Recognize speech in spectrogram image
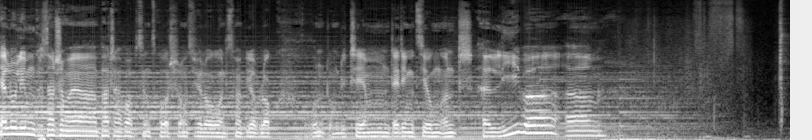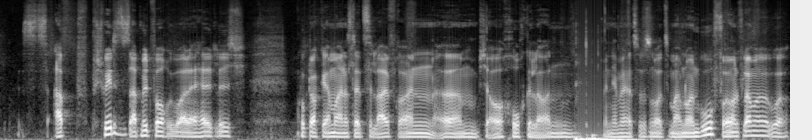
Ja, hallo lieben, Christian Schemeier, Paartherapeut, Beziehungscoach und Psychologe und mein Videoblog rund um die Themen Dating, Beziehungen und äh, Liebe. Ähm, ist ab, spätestens ab Mittwoch überall erhältlich. Guckt auch gerne mal in das letzte Live rein. Ähm, Habe ich auch hochgeladen. Wenn ihr mehr jetzt wissen wollt, zu meinem neuen Buch, Feuer und Flamme, über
